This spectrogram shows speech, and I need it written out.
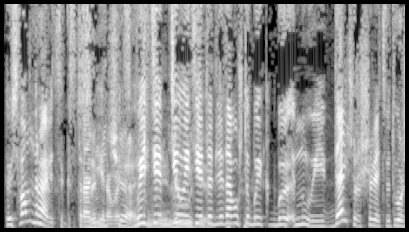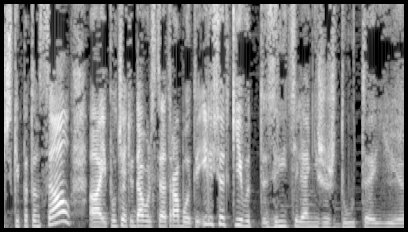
То есть вам нравится гастролировать? Вы де- делаете это для того, чтобы как бы, ну и дальше расширять свой творческий потенциал а, и получать удовольствие от работы? Или все-таки вот зрители, они же ждут и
